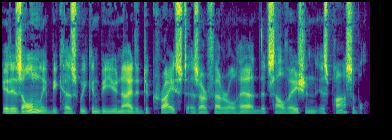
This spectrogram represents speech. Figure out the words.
It is only because we can be united to Christ as our federal head that salvation is possible.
